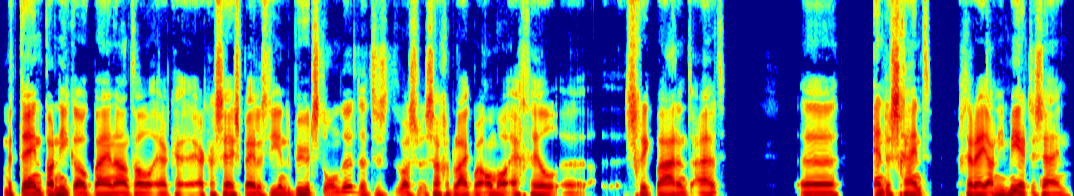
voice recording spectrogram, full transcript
Meteen paniek ook bij een aantal RK RKC-spelers die in de buurt stonden. Dat is, was, zag er blijkbaar allemaal echt heel eh, schrikbarend uit. Eh, en er schijnt gereanimeerd te zijn.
